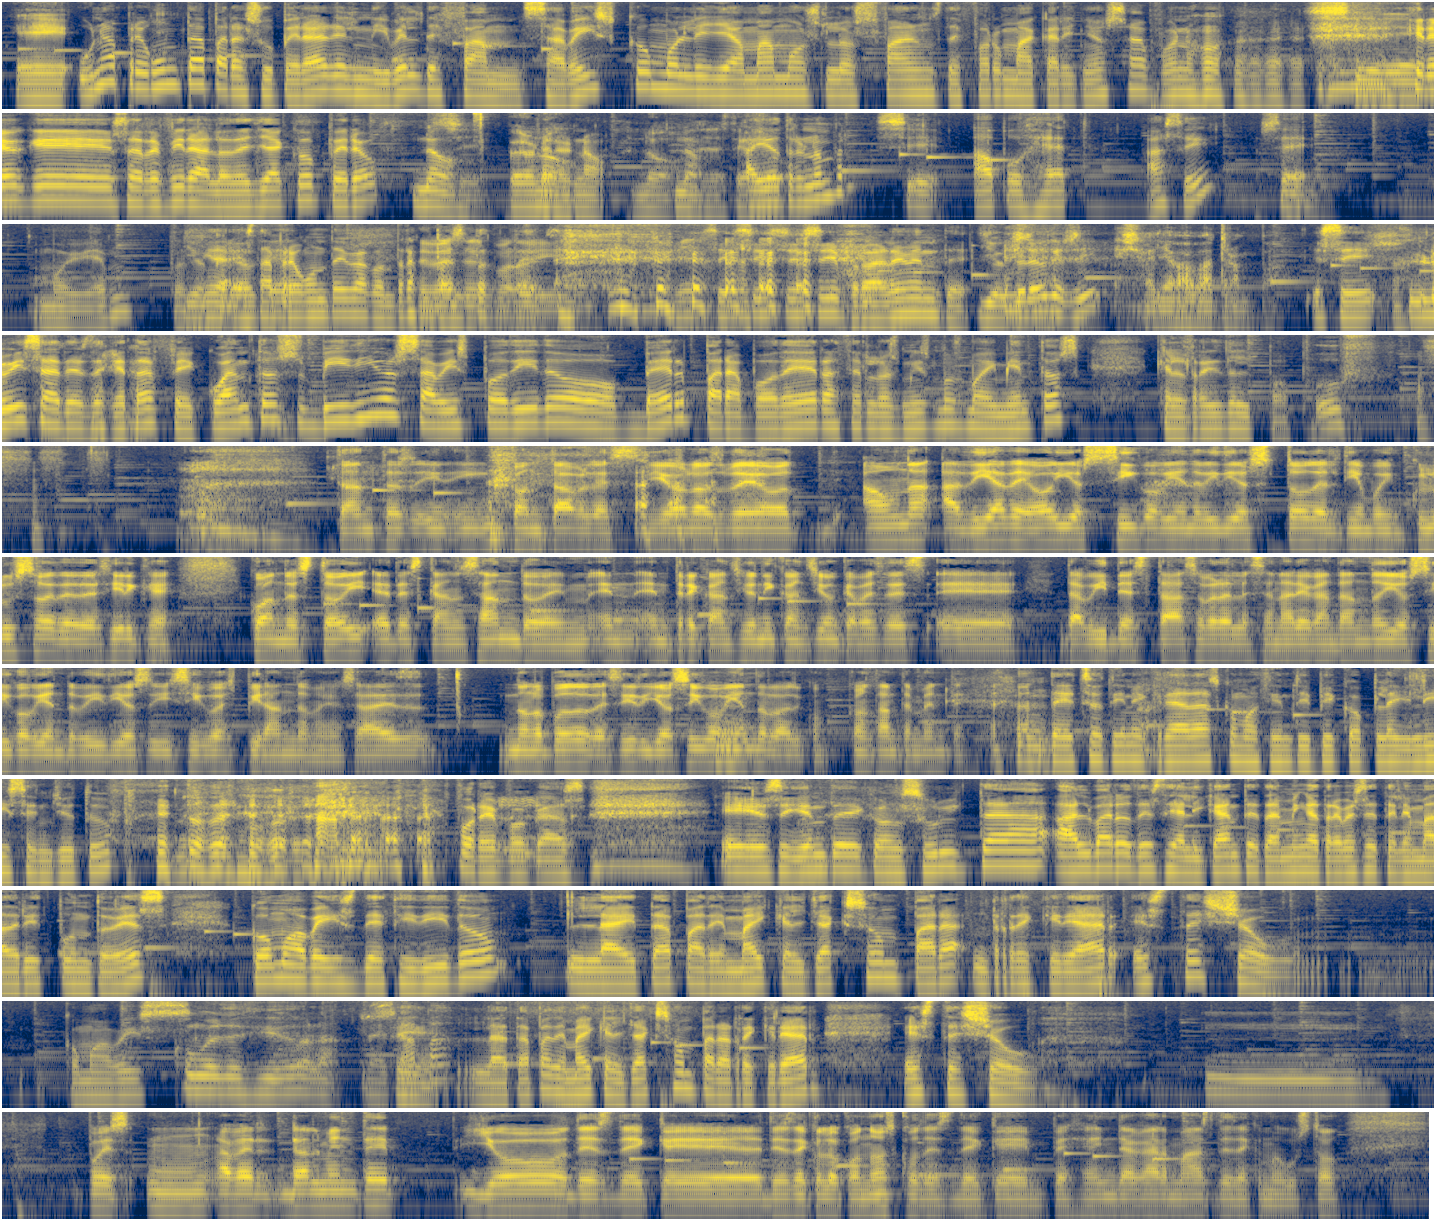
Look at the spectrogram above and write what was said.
Eh, una pregunta para superar el nivel de fan. ¿Sabéis cómo le llamamos los fans de forma cariñosa? Bueno, Sí. creo que se refiere a lo de Jaco, pero No, Sí, pero no, no, No. este ¿Hay caso- otro nombre? sí, Applehead. Ah, sí. Sí. Muy bien. Pues Yo mira, creo esta que- pregunta iba con trampa. Debe ser por ahí. entonces. Sí, sí, sí, sí, probablemente. Yo creo que sí. Esa llevaba trampa. Sí, Luisa, desde Getafe, ¿cuántos vídeos habéis podido ver para poder hacer los mismos movimientos que el rey del pop? Uf. Tantos in- incontables. Yo los veo, aún a, a día de hoy yo sigo viendo vídeos todo el tiempo. Incluso he de decir que cuando estoy eh, descansando en- en- entre canción y canción, que a veces eh, David está sobre el escenario cantando, yo sigo viendo vídeos y sigo inspirándome. O sea, es- no lo puedo decir, yo sigo Mm. viéndolos con- constantemente. De hecho, tiene creadas como ciento y pico playlists en YouTube, todas por, por épocas. Eh, siguiente consulta, Álvaro desde Alicante, también a través de telemadrid.es. ¿Cómo habéis decidido la etapa de Michael Jackson para recrear este show? ¿Cómo habéis...? ¿Cómo has decidido la, la Sí, etapa? la etapa de Michael Jackson para recrear este show. Mm, Pues, mm, a ver, realmente yo desde que, desde que lo conozco, desde que empecé a indagar más, desde que me gustó,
